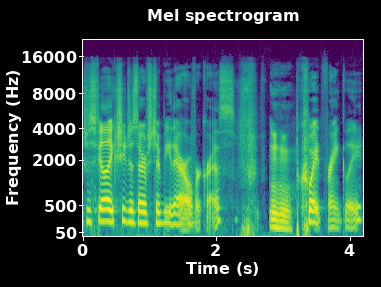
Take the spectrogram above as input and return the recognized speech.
just feel like she deserves to be there over Chris, Mm-hmm. quite frankly.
